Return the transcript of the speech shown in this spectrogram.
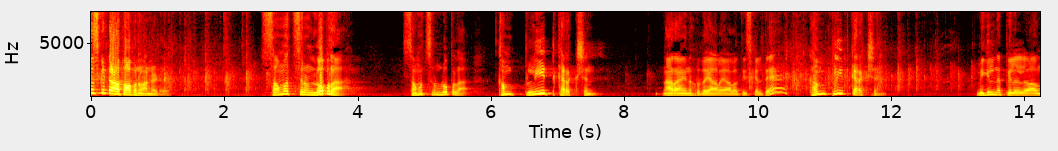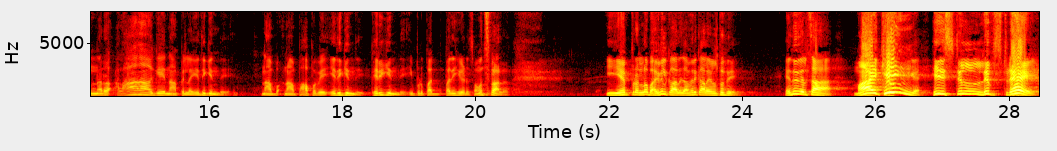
చూసుకుంటా ఆ పాపను అన్నాడు. సంవత్సరం లోపల సంవత్సరం లోపల కంప్లీట్ కరెక్షన్ నారాయణ హృదయాలయాలో తీసుకెళ్తే కంప్లీట్ కరెక్షన్ మిగిలిన పిల్లలు ఎలా ఉన్నారో అలాగే నా పిల్ల ఎదిగింది. నా నా పాప వే- ఎదిగింది పెరిగింది ఇప్పుడు పద్ పదిహేడు సంవత్సరాలు. ఈ ఏప్రిల్లో బైబిల్ కాలేజ్ అమెరికాలో వెళ్తుంది. ఎందుకు తెలుసా? My king he still lives today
